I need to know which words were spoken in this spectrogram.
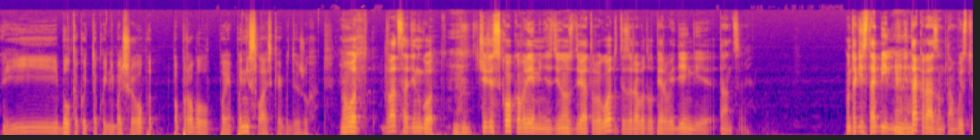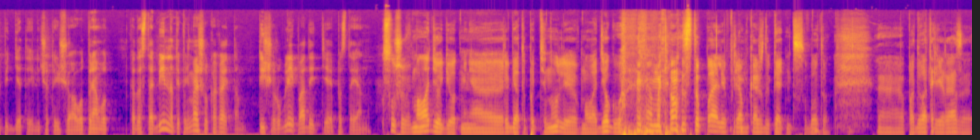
И был какой-то такой небольшой опыт, попробовал, по- понеслась как бы движуха. Ну вот 21 год. Через сколько времени с 99 года ты заработал первые деньги танцами? Ну, такие стабильные, не так разом там выступить где-то или что-то еще, а вот прям вот когда стабильно, ты понимаешь, что какая-то там тысяча рублей падает тебе постоянно. Слушай, в молодеге вот меня ребята подтянули в молодегу, мы там выступали прям каждую пятницу, субботу э, по два-три раза.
